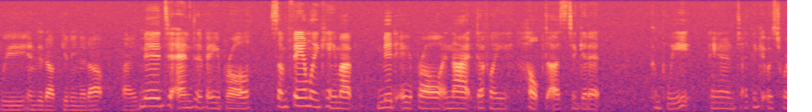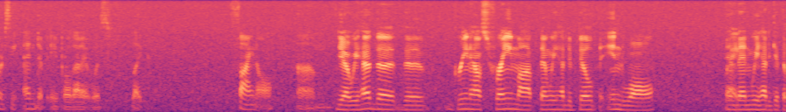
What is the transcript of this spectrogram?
we ended up getting it up, right? Mid to end of April. Some family came up mid April, and that definitely helped us to get it complete. And I think it was towards the end of April that it was like final. Um, Yeah, we had the the greenhouse frame up, then we had to build the end wall. And Right. then we had to get the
